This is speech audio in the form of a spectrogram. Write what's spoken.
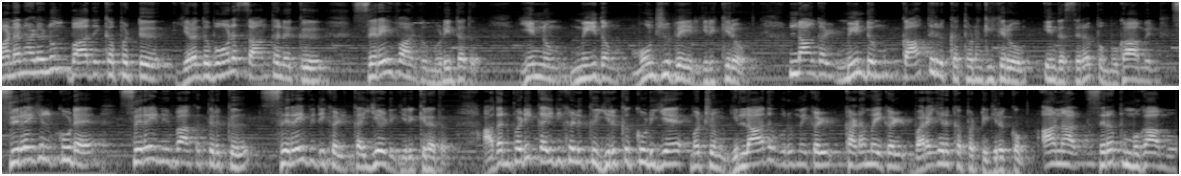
மனநலனும் பாதிக்கப்பட்டு இறந்து போன சாந்தனுக்கு சிறை வாழ்வு முடிந்தது. இன்னும் மீதம் மூன்று பேர் இருக்கிறோம். நாங்கள் மீண்டும் காத்திருக்க தொடங்குகிறோம் இந்த சிறப்பு முகாமில். சிறையில் கூட சிறை நிர்வாகத்திற்கு சிறை விதிகள் கையேடு இருக்கிறது. அதன்படி கைதிகளுக்கு இருக்கக்கூடிய மற்றும் இல்லாத உரிமைகள் கடமைகள் வரையறுக்கப்பட்டு இருக்கும். ஆனால் சிறப்பு முகாமோ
